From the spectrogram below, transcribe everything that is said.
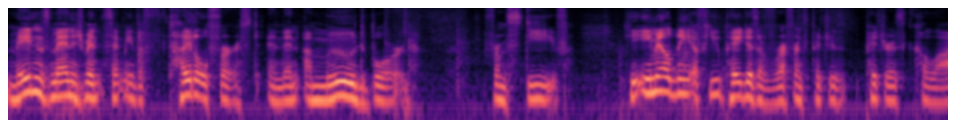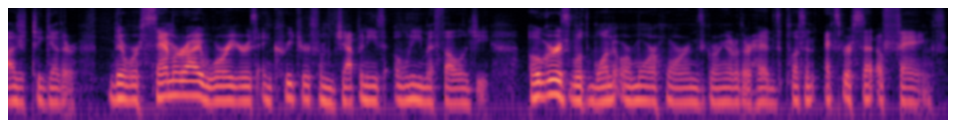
Maiden's management sent me the title first and then a mood board from Steve. He emailed me a few pages of reference pictures, pictures collaged together. There were samurai warriors and creatures from Japanese Oni mythology, ogres with one or more horns growing out of their heads, plus an extra set of fangs.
